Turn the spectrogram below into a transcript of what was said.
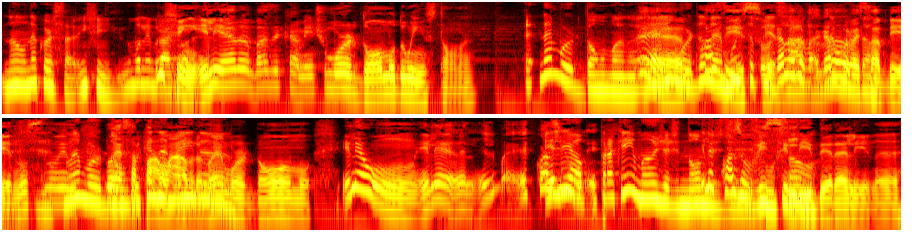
Não, não é Corsário. Enfim, não vou lembrar. Enfim, agora. ele era basicamente o mordomo do Winston, né? É, não é mordomo, mano. É, mordomo é muito isso. pesado. a galera, vai- a não é galera vai mordomo. saber. Não, não, Não é mordomo, essa não é bem palavra, da- não é mordomo. Ele é um. Ele é, ele é quase. Ele é, um- pra quem manja de nomes ele é quase o vice-líder ali, né?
